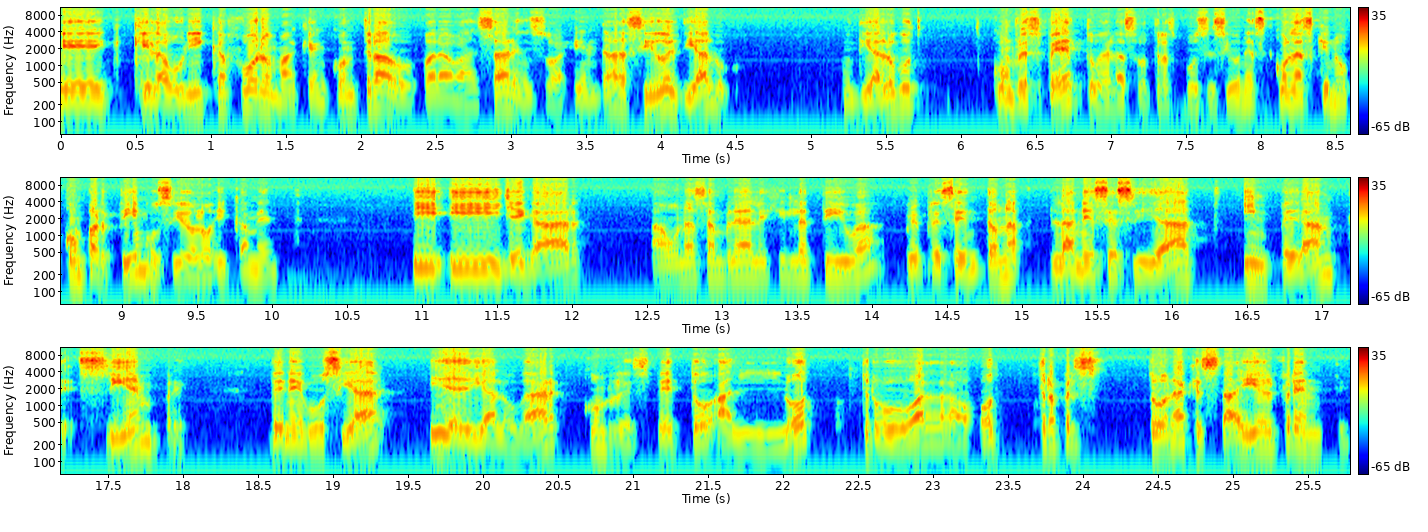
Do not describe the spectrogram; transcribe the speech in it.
que, la única forma que ha encontrado para avanzar en su agenda ha sido el diálogo. Un diálogo con respeto de las otras posiciones, con las que no compartimos ideológicamente. Y, llegar a una asamblea legislativa representa una, la necesidad imperante siempre de negociar y de dialogar con respeto al otro, a la otra persona que está ahí al frente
